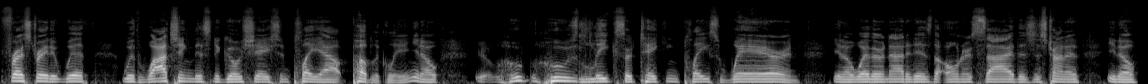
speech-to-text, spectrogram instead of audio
frustrated with with watching this negotiation play out publicly, and you know who whose leaks are taking place where, and you know whether or not it is the owner's side that's just trying to you know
